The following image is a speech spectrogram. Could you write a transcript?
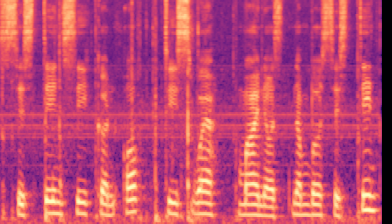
16 secant of t square minus number 16.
